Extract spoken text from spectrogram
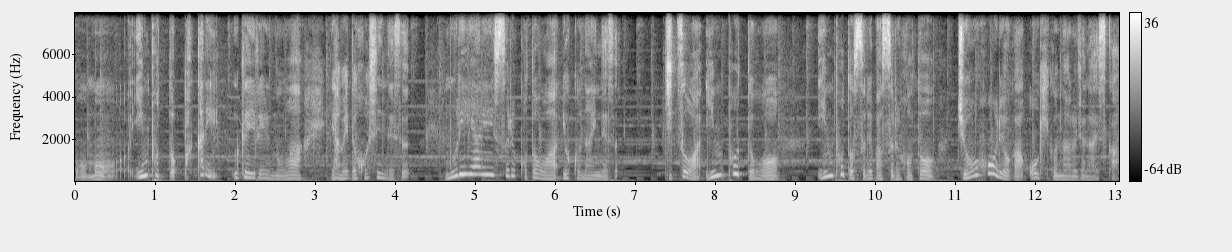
う、もうインプットばっかり受け入れるのはやめてほしいんです。無理やりすることは良くないんです。実はインプットをインプットすればするほど情報量が大きくなるじゃないですか。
